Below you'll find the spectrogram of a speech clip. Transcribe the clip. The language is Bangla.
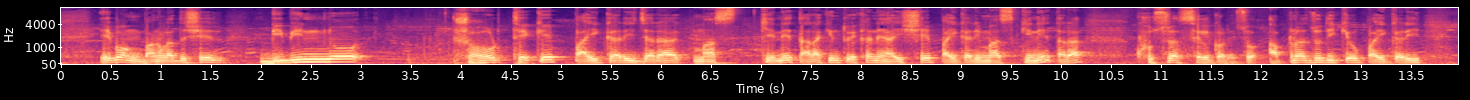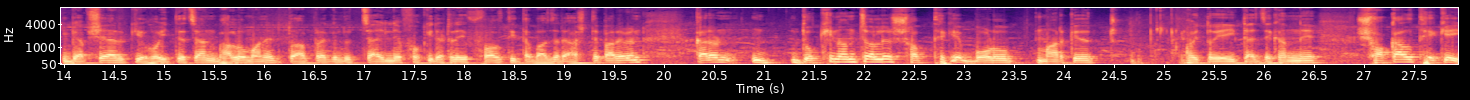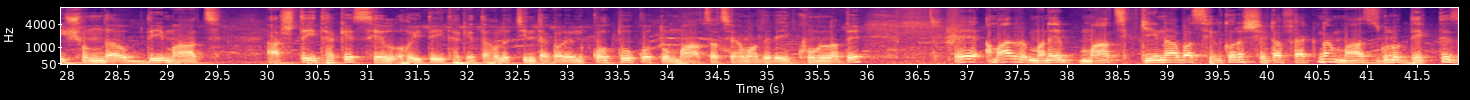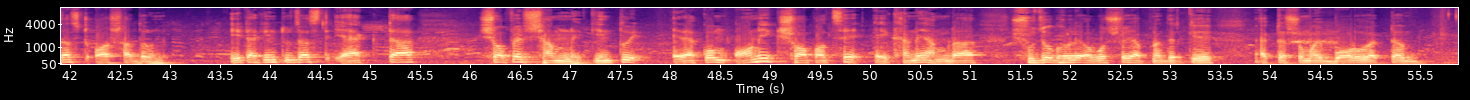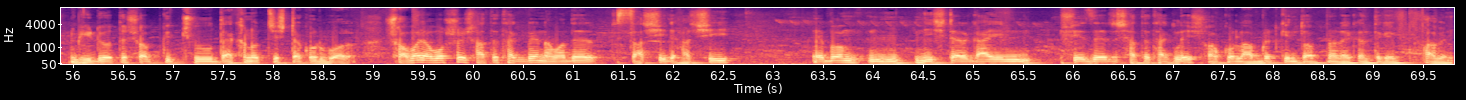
এবং বাংলাদেশের বিভিন্ন শহর থেকে পাইকারি যারা মাছ কেনে, তারা কিন্তু এখানে আইসে পাইকারি মাছ কিনে তারা খুচরা সেল করে। সো আপনারা যদি কেউ পাইকারি ব্যবসায় আর কি হইতে চান ভালো মানের, তো আপনারা কিন্তু চাইলে ফকিরহাটের এই ফল তিতা বাজারে আসতে পারবেন। কারণ দক্ষিণ অঞ্চলের সব থেকে বড় মার্কেট হয়তো এইটা যেখানে সকাল থেকেই সন্ধ্যা অবধি মাছ আসতেই থাকে, সেল হইতেই থাকে। তাহলে চিন্তা করেন কত কত মাছ আছে আমাদের এই খুলনাতে। এ, আমার মানে মাছ কেনা বা সেল করা সেটা ফ্যাক্ট না, মাছগুলো দেখতে জাস্ট অসাধারণ। এটা কিন্তু জাস্ট একটা শপের সামনে। কিন্তু এরকম অনেক শপ আছে। এখানে আমরা সুযোগ হলে অবশ্যই আপনাদেরকে একটা সময় বড় একটা ভিডিওতে সব কিছু দেখানোর চেষ্টা করব। সবাই অবশ্যই সাথে থাকবেন আমাদের চাষির হাসি এবং মিস্টার গাইন ফেজের সাথে থাকলেই সকল আপডেট কিন্তু আপনারা এখান থেকে পাবেন।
